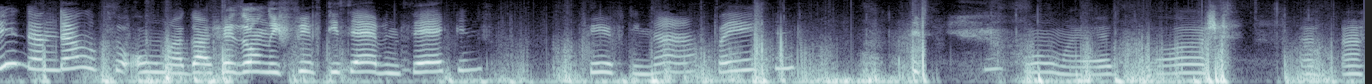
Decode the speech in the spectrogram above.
See, that looks so. Oh my gosh, it's only 57 seconds. 59 seconds. oh my gosh. Uh, uh,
